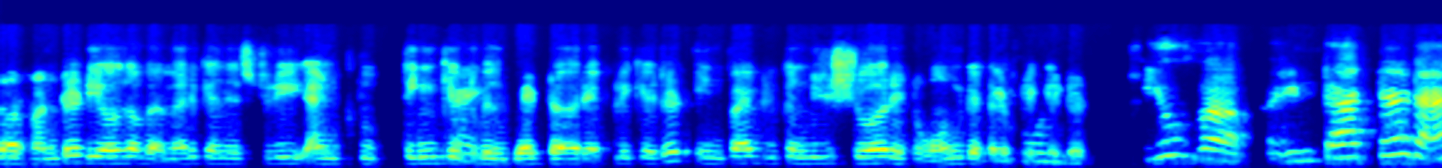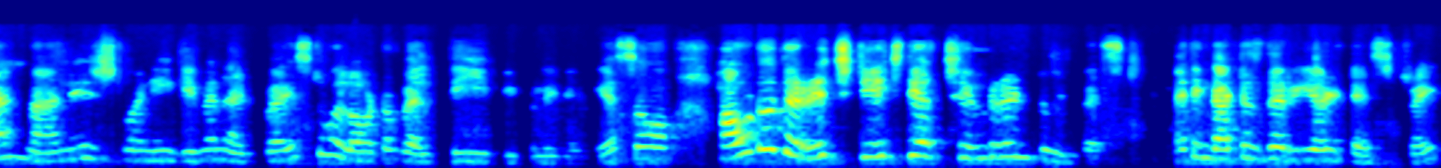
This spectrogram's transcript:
or 100 years of American history and to think right. it will get uh, replicated. In fact, you can be sure it won't get replicated. You've uh, interacted and managed money, given advice to a lot of wealthy people in India. So, how do the rich teach their children to invest? I think that is the real test, right?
